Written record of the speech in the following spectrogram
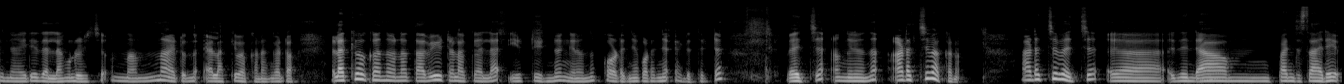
വിനാഗിരി ഇതെല്ലാം കൂടെ ഒഴിച്ച് നന്നായിട്ടൊന്ന് ഇളക്കി വെക്കണം കേട്ടോ. ഇളക്കി വെക്കുക എന്ന് പറഞ്ഞാൽ തവി ഇട്ടിളക്കുകയല്ല ഈ ടിണ്ണ ഇങ്ങനെ ഒന്ന് കുടഞ്ഞ് കുടഞ്ഞ് എടുത്തിട്ട് വെച്ച് അങ്ങനെ ഒന്ന് അടച്ച് വെക്കണം. അടച്ച് വെച്ച് ഇതിന്റെ ആ പഞ്ചസാരയും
